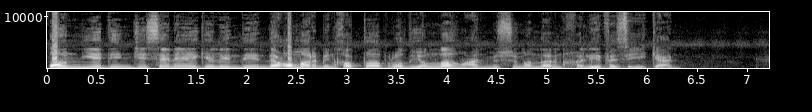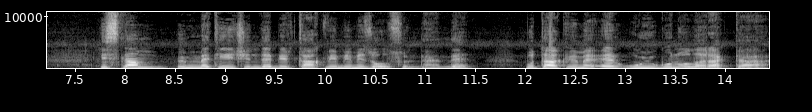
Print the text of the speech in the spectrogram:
17. seneye gelindiğinde Ömer bin Hattab radıyallahu anh Müslümanların halifesi iken İslam ümmeti içinde bir takvimimiz olsun dendi. Bu takvime en uygun olarak da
